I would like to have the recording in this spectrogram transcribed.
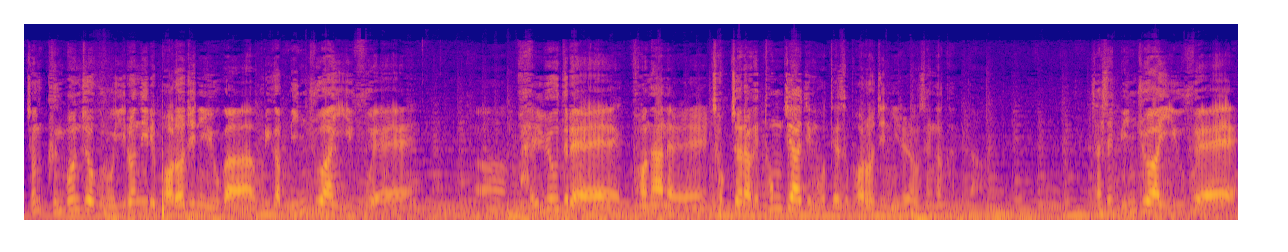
저는 근본적으로 이런 일이 벌어진 이유가 우리가 민주화 이후에 어, 관료들의 권한을 적절하게 통제하지 못해서 벌어진 일이라고 생각합니다. 사실 민주화 이후에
